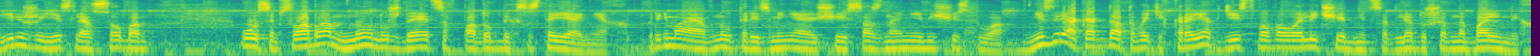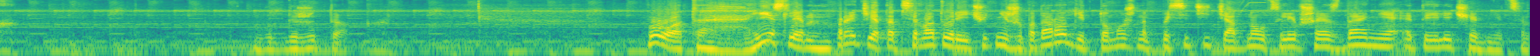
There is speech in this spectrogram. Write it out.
или же если особо Особь слаба, но нуждается в подобных состояниях, принимая внутрь изменяющие сознание вещества. Не зря когда-то в этих краях действовала лечебница для душевнобольных. Вот даже так. Вот, если пройти от обсерватории чуть ниже по дороге, то можно посетить одно уцелевшее здание этой лечебницы.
